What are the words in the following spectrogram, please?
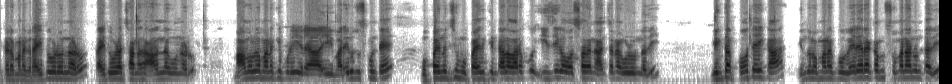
ఇక్కడ మనకు రైతు కూడా ఉన్నాడు. రైతు కూడా చాలా ఆనందంగా ఉన్నాడు. మామూలుగా మనకి ఇప్పుడు ఈ వరి చూసుకుంటే ముప్పై నుంచి ముప్పై ఐదు క్వింటాల వరకు ఈజీగా వస్తుందని అంచనా కూడా ఉన్నది. మిగతా పోతే ఇక ఇందులో మనకు వేరే రకం సుమన్ అని ఉంటది.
